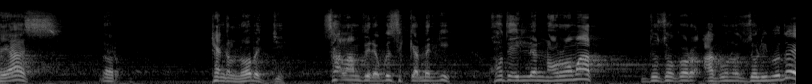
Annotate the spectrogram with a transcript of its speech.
আয়াস ঠ্যাঙ্গাল বেজি সালাম ফিরে ওকে শিক্ষা মেরগি হতে ইল্লে নরমাত দুচকর আগুন জ্বলিব দে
